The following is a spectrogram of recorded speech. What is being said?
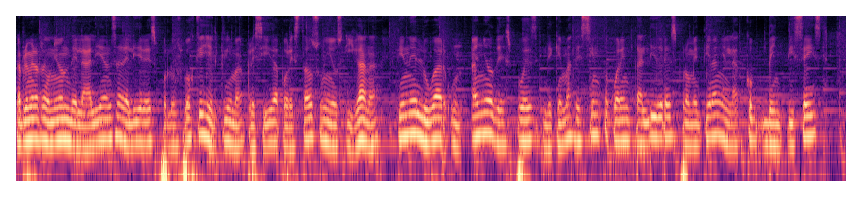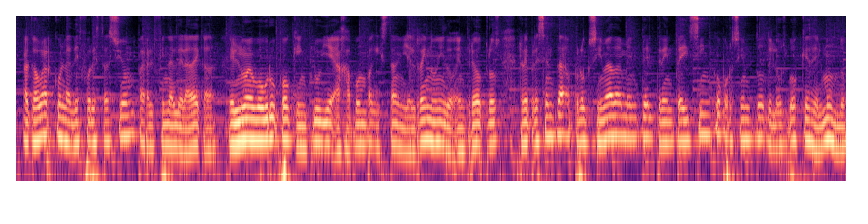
La primera reunión de la Alianza de Líderes por los Bosques y el Clima, presidida por Estados Unidos y Ghana, tiene lugar un año después de que más de 140 líderes prometieran en la COP26 acabar con la deforestación para el final de la década. El nuevo grupo, que incluye a Japón, Pakistán y el Reino Unido, entre otros, representa aproximadamente el 35% de los bosques del mundo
